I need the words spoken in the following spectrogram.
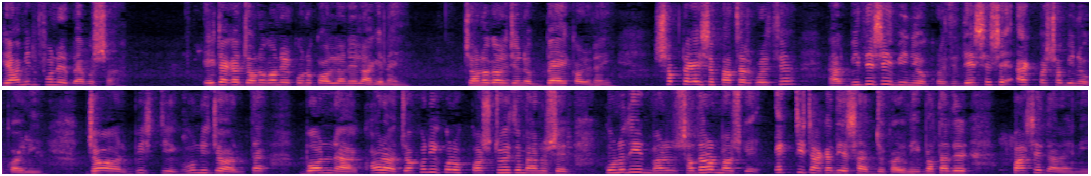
গ্রামীণ ফোনের ব্যবসা। এই টাকা জনগণের কোনো কল্যাণে লাগে নাই। জনগণের জন্য ব্যয় করে নাই। সব টাকাই সে পাচার করেছে আর বিদেশেই বিনিয়োগ করেছে। দেশে সে এক পয়সা বিনিয়োগ করেনি। ঝড়, বৃষ্টি, ঘূর্ণিঝড়, তা বন্যা, খরা, যখনই কোনো কষ্ট হয়েছে মানুষের কোনো দিন মানুষ সাধারণ মানুষকে একটি টাকা দিয়ে সাহায্য করেনি বা তাদের পাশে দাঁড়ায়নি।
